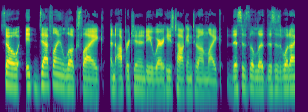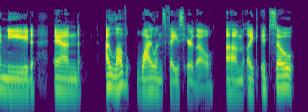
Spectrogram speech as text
So it definitely looks like an opportunity where he's talking to him like, "This is the li- this is what I need," and I love Wyland's face here though. Um, like it's so,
